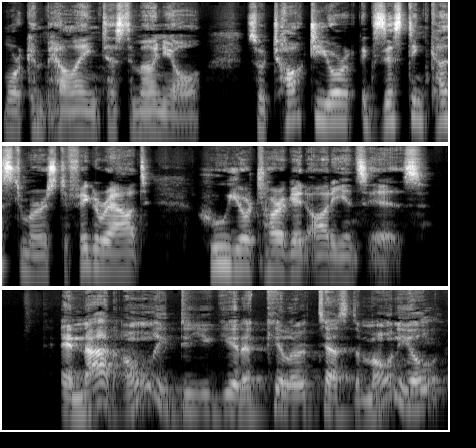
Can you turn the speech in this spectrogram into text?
more compelling testimonial. So talk to your existing customers to figure out who your target audience is. And not only do you get a killer testimonial,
